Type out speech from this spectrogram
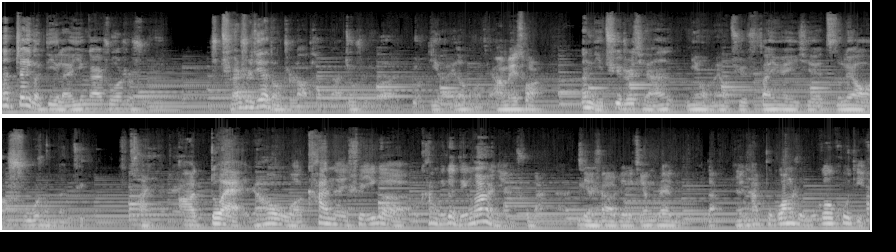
那这个地雷应该说是属于全世界都知道他们那儿就是一个有地雷的国家啊，没错，那你去之前，你有没有去翻阅一些资料啊、书什么的去看一下这个？啊，对。然后我看的是一个，我看过一个零二年出版的介绍这个柬埔寨旅游的，因为它不光是吴哥窟地区，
